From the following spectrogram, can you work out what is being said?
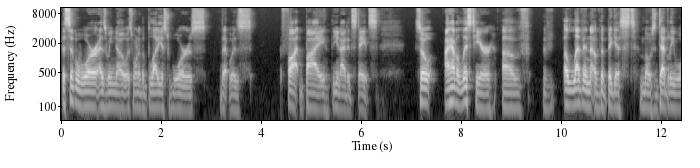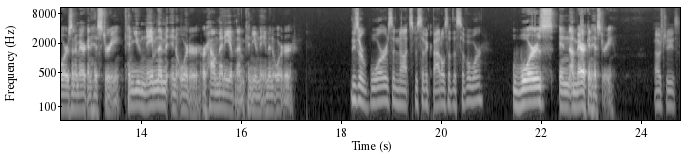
the Civil War, as we know, was one of the bloodiest wars that was fought by the United States. So I have a list here of 11 of the biggest, most deadly wars in American history. Can you name them in order, or how many of them can you name in order? These are wars and not specific battles of the Civil War. Wars in American history, Oh, geez.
